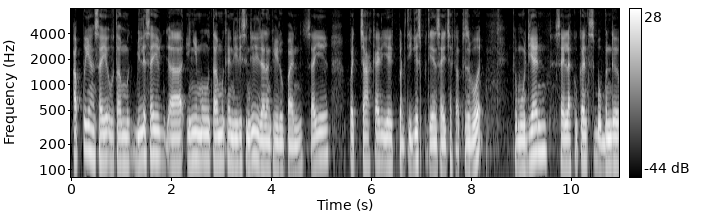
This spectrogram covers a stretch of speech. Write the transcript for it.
apa yang saya utama bila saya uh, ingin mengutamakan diri sendiri dalam kehidupan saya pecahkan ia bertiga seperti yang saya cakap tersebut. Kemudian saya lakukan tersebut benda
